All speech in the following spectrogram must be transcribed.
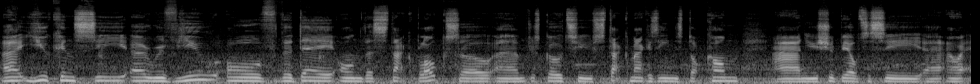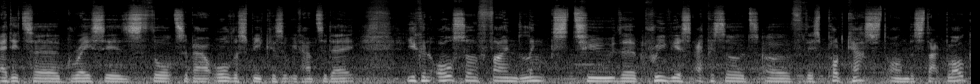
Uh, you can see a review of the day on the Stack blog, so um, just go to stackmagazines.com and you should be able to see uh, our editor Grace's thoughts about all the speakers that we've had today. You can also find links to the previous episodes of this podcast on the Stack blog,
